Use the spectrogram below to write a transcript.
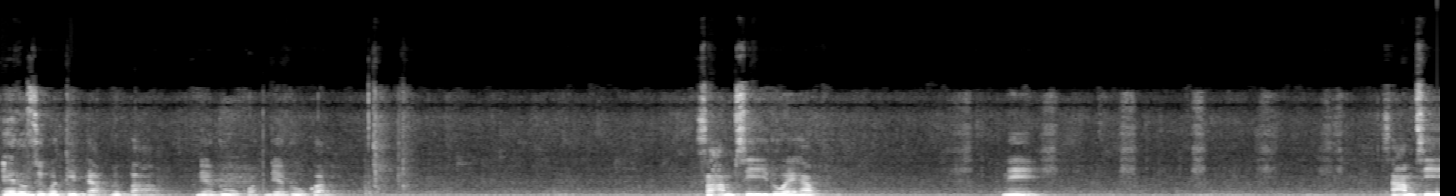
เอ๊ะรู้สึกว่าติดดับหรือเปล่า เดี๋ยวดูก่อน เดี๋ยวดูก่อนสามสี่ด้วยครับ นี่สามสี่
